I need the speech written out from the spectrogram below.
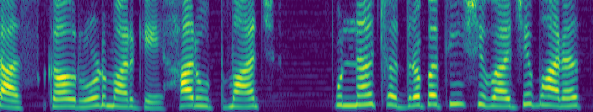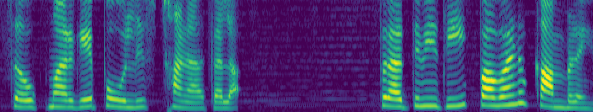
तासगाव रोड मार्गे हा रूटमार्च पुन्हा छत्रपती शिवाजी महाराज चौक मार्गे पोलीस ठाण्यात आला. प्रतिनिधी पवन कांबळे.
